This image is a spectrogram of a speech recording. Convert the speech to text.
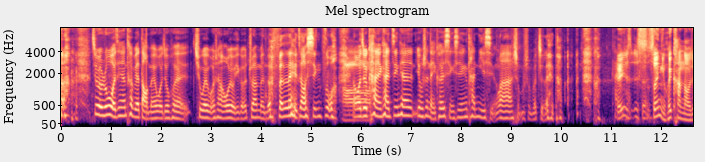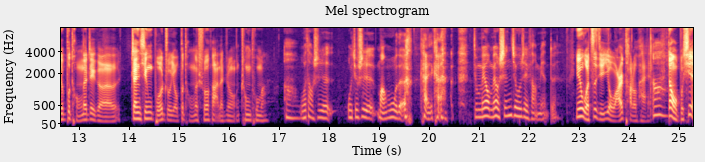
就是如果我今天特别倒霉，我就会去微博上，我有一个专门的分类叫星座，然然后就。看一看今天又是哪颗行星它逆行了，什么什么之类的。看一哎，所以你会看到就不同的这个占星博主有不同的说法的这种冲突吗？啊、我倒是我就是盲目的 看一看，就没有没有深究这方面。对因为我自己有玩塔罗牌，啊，但我不信，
